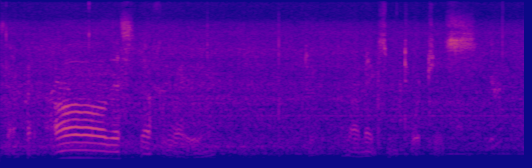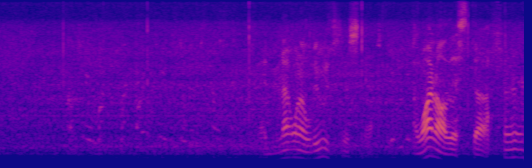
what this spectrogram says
So I'm putting all this stuff away. I'm gonna make some torches. I do not want to lose this stuff. I want all this stuff. We're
